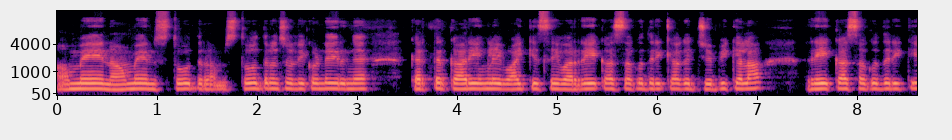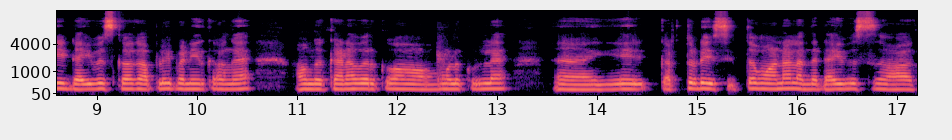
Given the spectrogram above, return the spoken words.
ஆமேன் ஆமேன். ஸ்தோத்திரம் ஸ்தோத்திரம் சொல்லிக்கொண்டே இருங்க. கர்த்தர் காரியங்களை வாய்க்க செய்வார். ரேகா சகோதரிக்காக ஜெபிக்கலாம். ரேகா சகோதரிக்கு டைவர்ஸ்க்காக அப்ளை பண்ணியிருக்காங்க. அவங்க கணவருக்கும் அவங்களுக்குள்ள ஏ- கர்த்தருடைய சித்தமானால் அந்த டைவர்ஸ்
